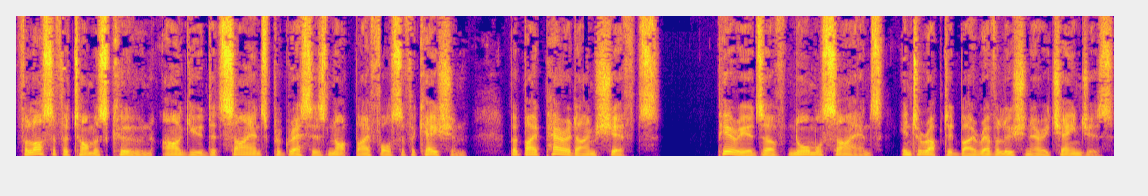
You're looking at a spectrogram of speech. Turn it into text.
Philosopher Thomas Kuhn argued that science progresses not by falsification, but by paradigm shifts, periods of normal science interrupted by revolutionary changes.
